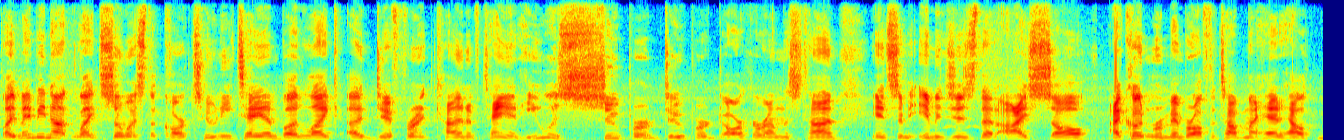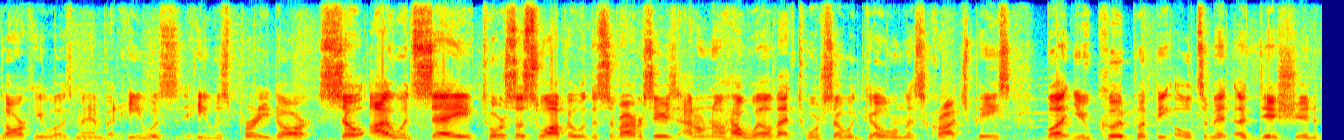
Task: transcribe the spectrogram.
like maybe not like so much the cartoony tan, but like a different kind of tan. He was super duper dark around this time in some images that I saw. I couldn't remember off the top of my head how dark he was, man, but he was he was pretty dark. So I would say torso swap it with the Survivor Series. I don't know how well that torso would go on this crotch piece, but you could put the Ultimate Edition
